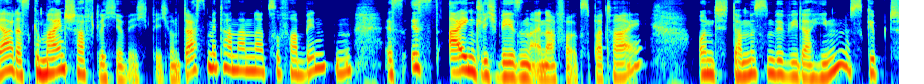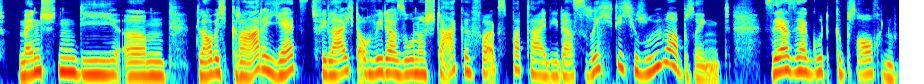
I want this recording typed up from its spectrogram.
ja, das Gemeinschaftliche wichtig. Und das miteinander zu verbinden, es ist eigentlich Wesen einer Volkspartei. Und da müssen wir wieder hin. Es gibt Menschen, die, ähm, glaube ich, gerade jetzt vielleicht auch wieder so eine starke Volkspartei, die das richtig rüberbringt, sehr, sehr gut gebrauchen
